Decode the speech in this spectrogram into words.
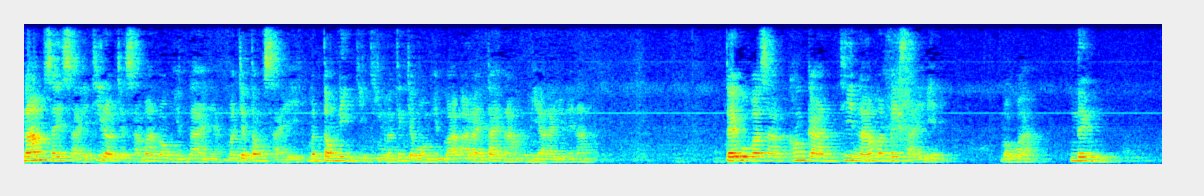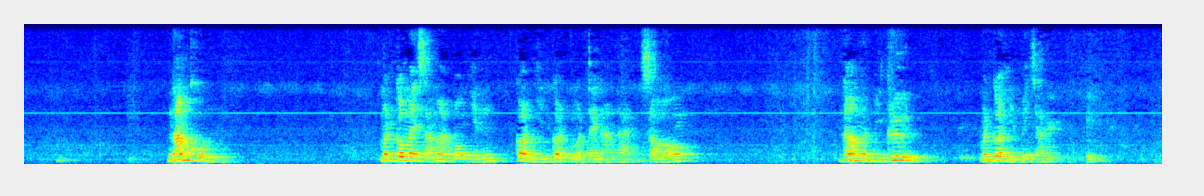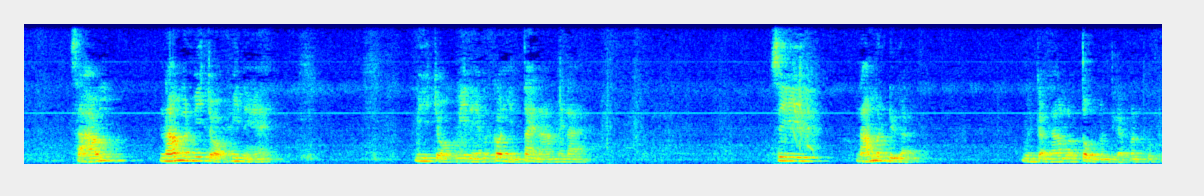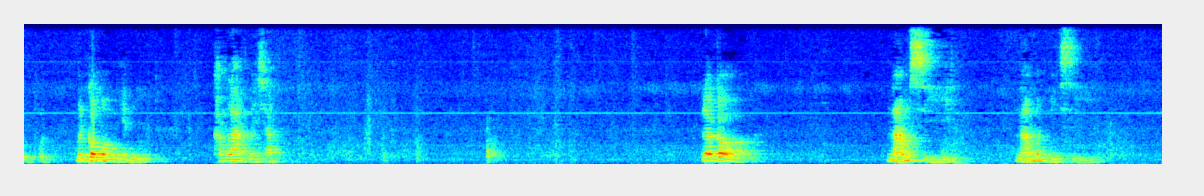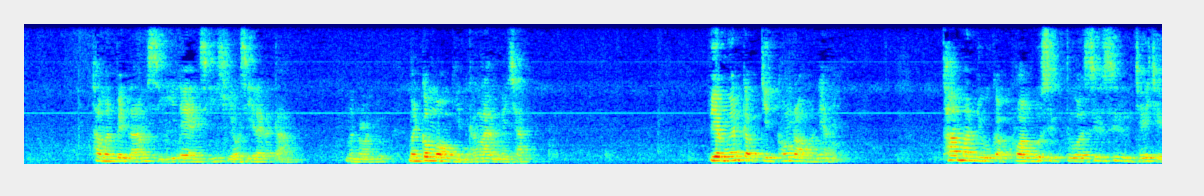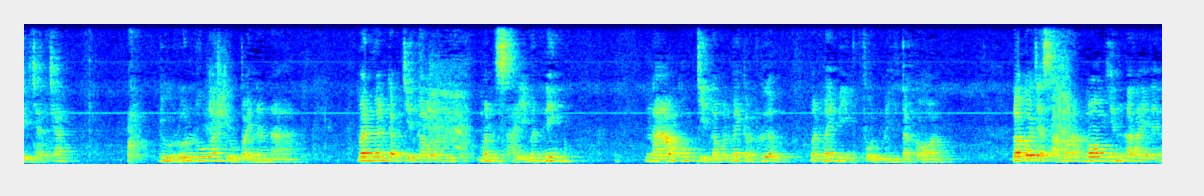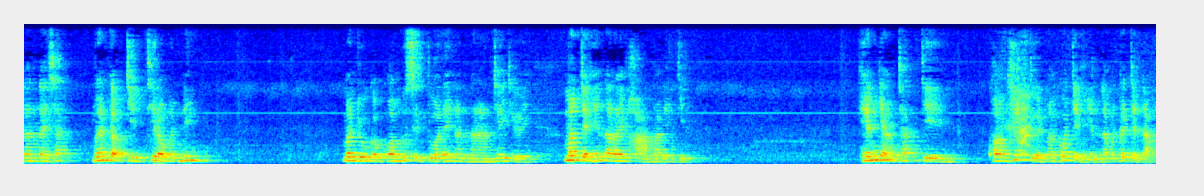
น้ำใสๆที่เราจะสามารถมองเห็นได้เนี่ย มันจะต้องใส มันต้องนิ่งจริง ๆ เราถึงจะมองเห็นว่าอะไรใต้น้ำมันมีอะไรอยู่ในนั้น แต่อุปสรรคของการที่น้ำมันไม่ใสเนี่ยบอกว่าหนึ่งน้ำขุ่นมันก็ไม่สามารถมองเห็นก้อนหินก้อนกรวดใต้น้ำได้สองน้ำมันมีคลื่น มันก็เห็นไม่ชัดสาม น้ำมันมีจอกมีแหน มีจอกมีแหนมันก็เห็นใต้น้ำไม่ได้สี่น้ำมันเดือดเหมือนกับน้ำเราต้มมันเดือดมันพุดพุดพุดมันก็มองเห็นข้างล่างไม่ชัด แล้วก็ น้ำสี น้ำมันมีสี ถ้ามันเป็นน้ำสีแดงสีเขียวสีอะไรก็ตาม มันนอนอยู่ มันก็มองเห็นข้างล่างไม่ชัดเปรียบเหมือนกับจิตของเราเนี่ย ถ้ามันอยู่กับความรู้สึกตัวซื่อๆเฉยๆชัดๆ อยู่ล้วนๆอยู่ไปนานๆ มันเหมือนกับจิตเรามันมันใสมันนิ่ง น้ำของจิตเรามันไม่กระเพื่อมมันไม่มีฝุ่นมีตะกอนเราก็จะสามารถมองเห็นอะไรในนั้นได้ชัด เหมือนกับจิตที่เรามันนิ่ง มันอยู่กับความรู้สึกตัวได้นานๆเฉยๆมันจะเห็นอะไรผ่านมาในจิต เห็นอย่างชัดเจน ความคิดเกิดมาก็จะเห็นแล้วมันก็จะดับ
